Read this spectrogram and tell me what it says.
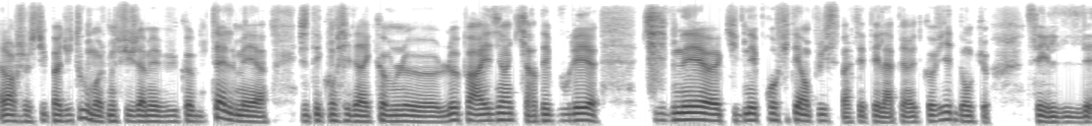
alors je le suis pas du tout, moi je me suis jamais vu comme tel, mais, j'étais considéré comme le le Parisien qui redéboulait, qui venait, heu, qui venait profiter. En plus, bah, c'était la période covid, donc, c'est l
